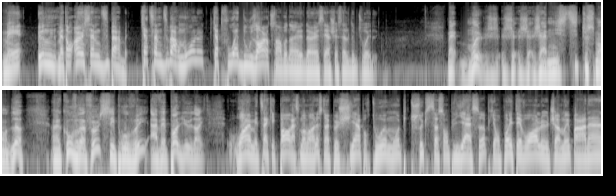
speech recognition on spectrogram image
mais une, mettons, un samedi par. Quatre samedis par mois, quatre fois 12 heures, tu t'en vas dans, dans un CHSLD et tu vas aider. Mais moi, j'amnistie tout ce monde-là. Un couvre-feu, c'est prouvé, avait pas lieu d'être. Ouais, mais tu sais, à quelque part, à ce moment-là, c'est un peu chiant pour toi, moi, puis tous ceux qui se sont pliés à ça, puis qui n'ont pas été voir le chumé pendant.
